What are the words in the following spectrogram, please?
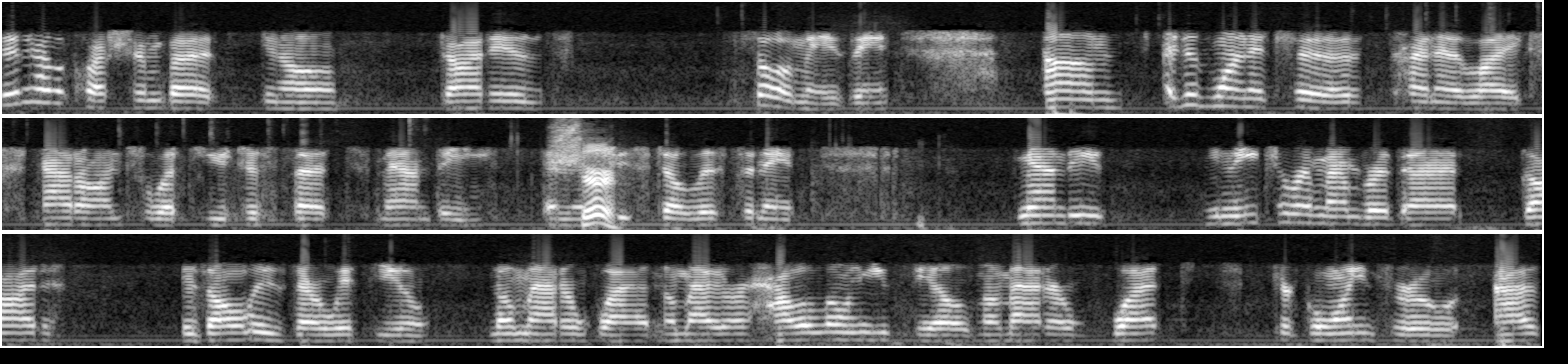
did have a question, but you know, God is so amazing. Um, I just wanted to kind of like add on to what you just said to Mandy, and sure. if she's still listening. Mandy, you need to remember that God is always there with you, no matter what, no matter how alone you feel, no matter what you're going through. As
